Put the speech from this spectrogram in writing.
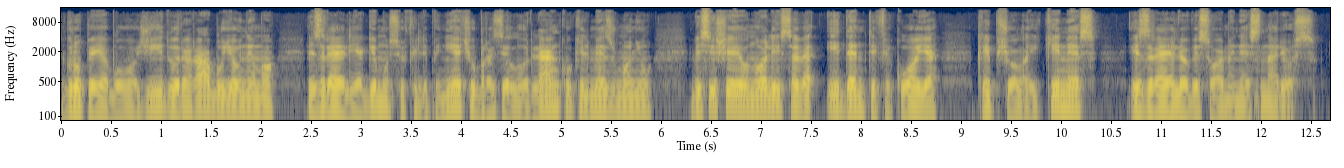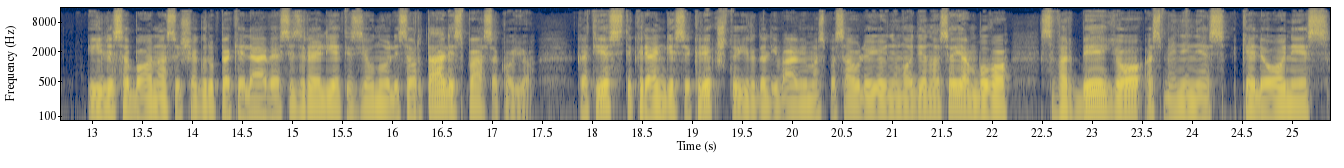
Grupėje buvo žydų ir arabų jaunimo, Izraelija gimusių filipiniečių, brazilų ir lenkų kilmės žmonių, visi šie jaunuoliai save identifikuoja kaip šio laikinės Izraelio visuomenės narius. Į Lisaboną su šia grupe keliavęs izraelietis jaunuolis Ortalis pasakojo, kad jis tik rengėsi krikštui ir dalyvavimas pasaulio jaunimo dienose jam buvo svarbi jo asmeninės kelionės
